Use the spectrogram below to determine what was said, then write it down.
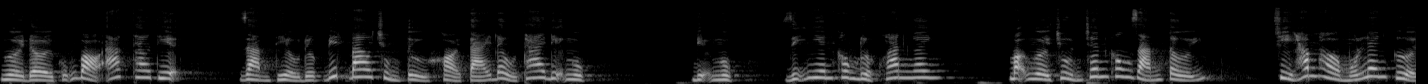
người đời cũng bỏ ác theo thiện, giảm thiểu được biết bao trùng tử khỏi tái đầu thai địa ngục. Địa ngục dĩ nhiên không được hoan nghênh, mọi người chùn chân không dám tới, chỉ hăm hở muốn lên cửa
